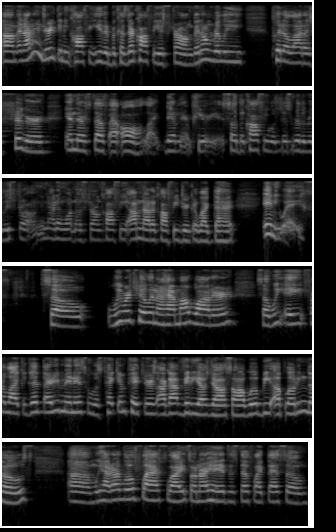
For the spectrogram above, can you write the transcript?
Um, and I didn't drink any coffee either because their coffee is strong. They don't really put a lot of sugar in their stuff at all, like damn near period. So the coffee was just really, really strong, and I didn't want no strong coffee. I'm not a coffee drinker like that, anyways. So we were chilling. I had my water. So we ate for like a good 30 minutes. We was taking pictures. I got videos, y'all, so I will be uploading those. Um, we had our little flashlights on our heads and stuff like that. So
